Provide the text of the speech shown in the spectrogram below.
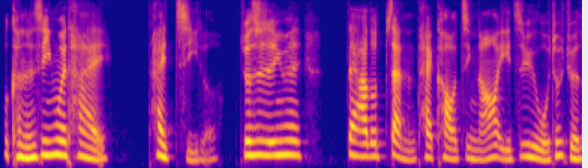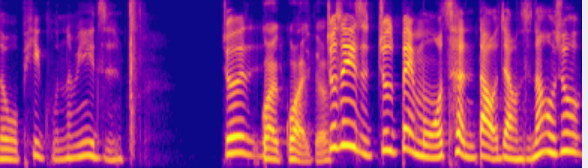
我可能是因为太太挤了，就是因为大家都站得太靠近，然后以至于我就觉得我屁股那边一直就是怪怪的，就是一直就是被磨蹭到这样子，然后我就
